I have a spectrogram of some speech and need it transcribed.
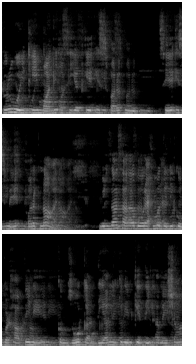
शुरू हुई थी, माली हसीियत के इस फ़र्क से इसमें फ़र्क ना आया। मिर्ज़ा साहब और अहमद अली को बढ़ापे ने कमज़ोर कर दिया, लेकिन इनके दिल हमेशा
